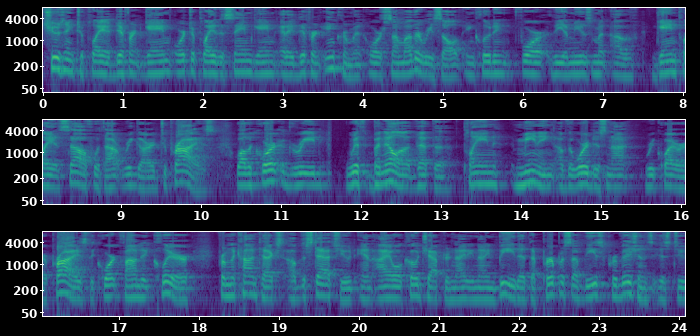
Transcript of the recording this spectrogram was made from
choosing to play a different game or to play the same game at a different increment or some other result, including for the amusement of gameplay itself without regard to prize. While the court agreed with Banilla that the plain meaning of the word does not require a prize, the court found it clear from the context of the statute and Iowa Code Chapter 99B that the purpose of these provisions is to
